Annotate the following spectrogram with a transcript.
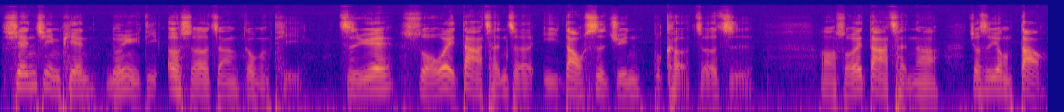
先进篇《论语》第二十二章跟我们提：子曰：“所谓大臣者，以道事君，不可则止。”哦，所谓大臣啊，就是用道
